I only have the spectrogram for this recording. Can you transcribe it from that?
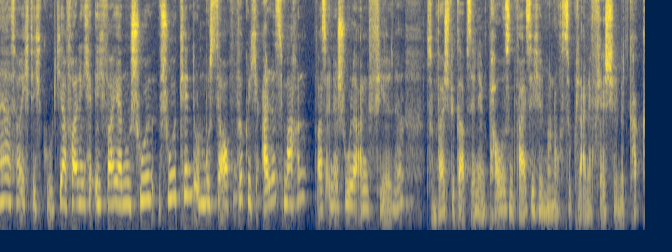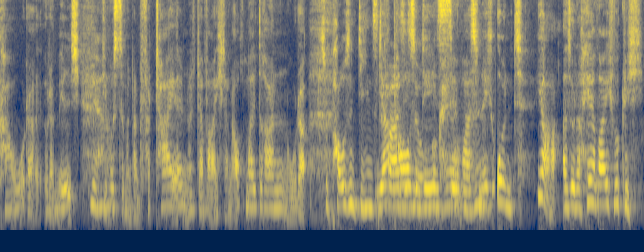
ja, das war richtig gut. Ja, vor allem, ich, ich war ja nun Schul, Schulkind und musste auch wirklich alles machen, was in der Schule anfiel, ne? Zum Beispiel gab es in den Pausen, weiß ich immer noch, so kleine Fläschchen mit Kakao oder, oder Milch. Ja. Die musste man dann verteilen. Und da war ich dann auch mal dran. Oder so Pausendienst ja, quasi. Pausendienst, so. okay. sowas mhm. nicht. Und ja, also nachher war ich wirklich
